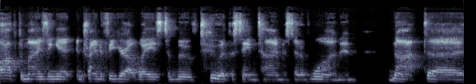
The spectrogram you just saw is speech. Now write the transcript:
optimizing it and trying to figure out ways to move two at the same time instead of one and not uh,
